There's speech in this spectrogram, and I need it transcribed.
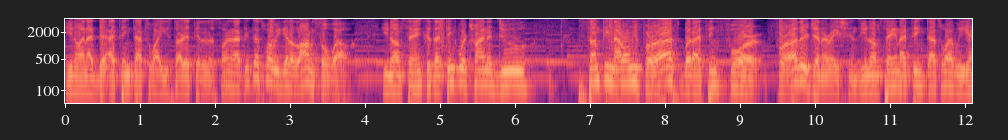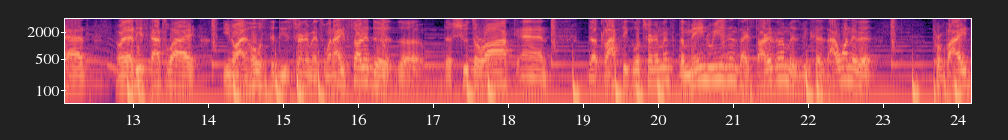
you know and i, I think that's why you started Tierra del Sol and i think that's why we get along so well. You know what i'm saying? Because i think we're trying to do something not only for us but i think for for other generations you know what i'm saying? I think that's why we had or at least that's why you know i hosted these tournaments when i started the the, the shoot the rock and the Clásico tournaments the main reasons i started them is because i wanted to provide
